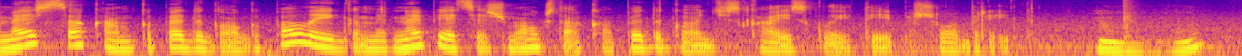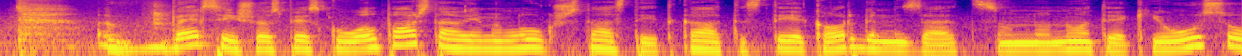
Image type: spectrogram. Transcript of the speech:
mēs sakām, ka pedagoga palīgam ir nepieciešama augstākā pedagoģiskā izglītība šobrīd. Mm -hmm. Vērsīšos pie skolu pārstāvjiem un lūkšu stāstīt, kā tas tiek organizēts un notiek jūsu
